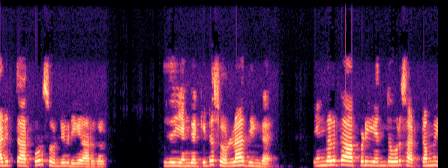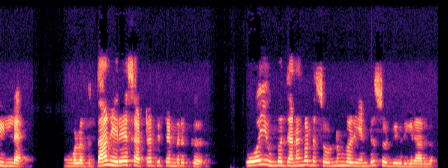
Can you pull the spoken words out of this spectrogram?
அடித்தாற்போர் சொல்லிவிடுகிறார்கள். இது எங்க கிட்ட சொல்லாதீங்க. எங்களுக்கு அப்படி எந்த ஒரு சட்டமும் இல்லை. உங்களுக்கு தான் நிறைய சட்டத்திட்டம் இருக்கு. போய் உங்கள் ஜனங்கள்ட்ட சொல்லுங்கள் என்று சொல்லிவிடுகிறார்கள்.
